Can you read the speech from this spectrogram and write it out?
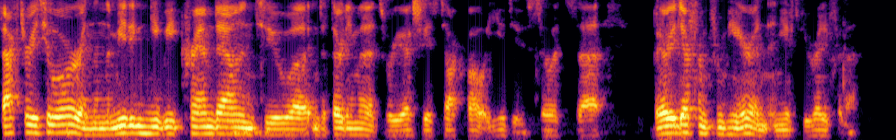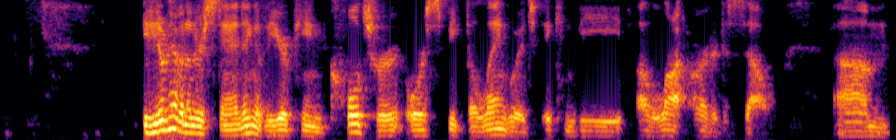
factory tour, and then the meeting can be crammed down into uh, into 30 minutes where you actually get to talk about what you do. So it's uh, very different from here, and, and you have to be ready for that. If you don't have an understanding of the European culture or speak the language, it can be a lot harder to sell. Um,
